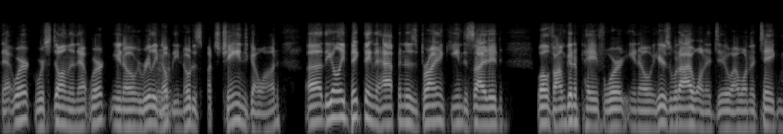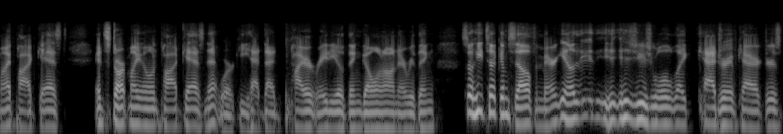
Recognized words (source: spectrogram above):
network. We're still on the network. You know really mm-hmm. nobody noticed much change go on. Uh the only big thing that happened is brian keene decided well if i'm going to pay for it you know here's what i want to do. I want to take my podcast and start my own podcast network. He had that pirate radio thing going on and everything. So he took himself and married you know his usual like cadre of characters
